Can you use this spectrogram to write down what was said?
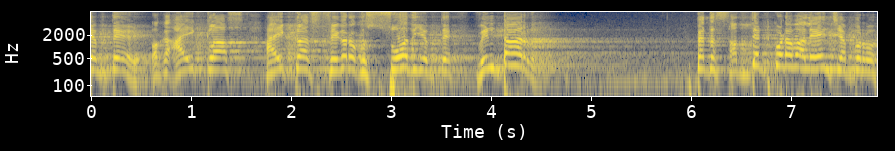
చెప్తే ఒక high class high class figure ఒక సోది చెప్తే వింటారు. పెద్ద సబ్జెక్ట్ కూడా వాళ్ళు ఏం చెప్పరు.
